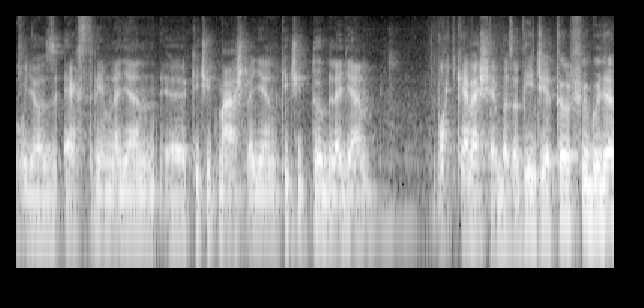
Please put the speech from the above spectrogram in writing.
hogy az extrém legyen, kicsit más legyen, kicsit több legyen, vagy kevesebb, ez a DJ-től függ, ugye?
